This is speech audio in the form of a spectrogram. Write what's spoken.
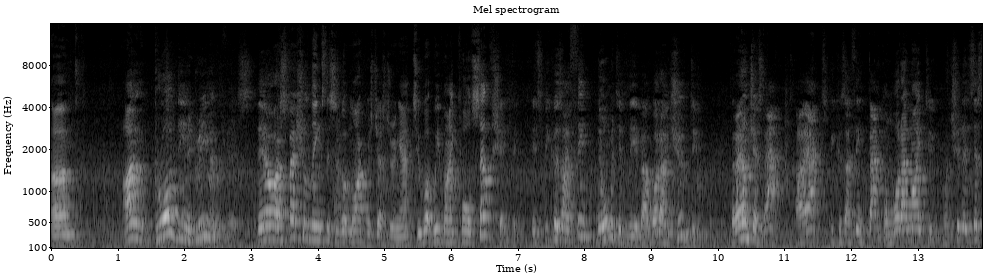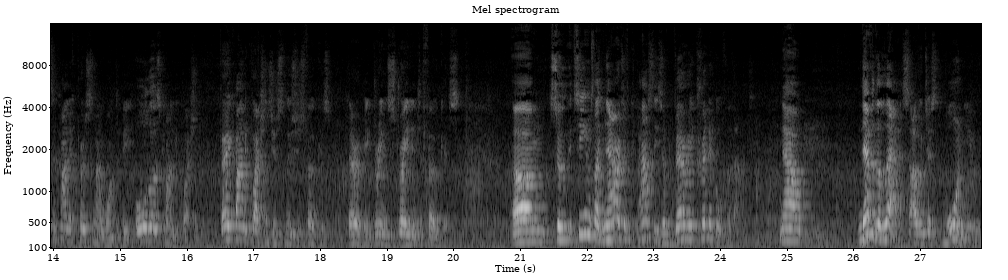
Um, I'm broadly in agreement with this. There are special links, this is what Mark was gesturing at, to what we might call self shaping. It's because I think normatively about what I should do, that I don't just act. I act because I think back on what I might do. What should is this the kind of person I want to be? All those kind of questions. Very kind of questions your solutions focus therapy brings straight into focus. Um, so it seems like narrative capacities are very critical for that. Now, nevertheless, I would just warn you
